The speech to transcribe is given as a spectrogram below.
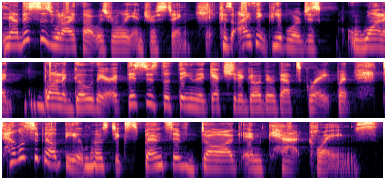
now this is what I thought was really interesting because I think people are just want to want to go there. If this is the thing that gets you to go there, that's great. But tell us about the most expensive dog and cat claims.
